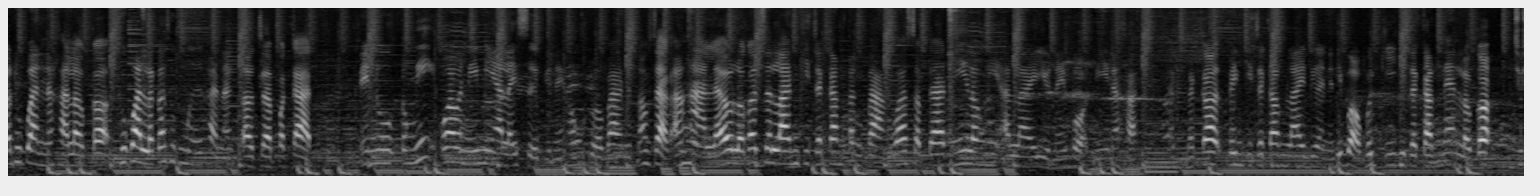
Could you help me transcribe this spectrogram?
ก็ทุกวันนะคะ เราก็ทุกวันแล้วก็ทุกมื้อค่ะนะเราจะประกาศเมนูตรงนี้ว่าวันนี้มีอะไรเสิร์ฟอยู่ในห้องครัวบ้าง นอกจากอาหารแล้วเราก็จะรันกิจกรรมต่างๆ ว่าสัปดาห์นี้เรามีอะไรอยู่ในบอร์ดนี้นะคะ แล้วก็เป็นกิจกรรมรายเดือนอย่างที่บอกเมื่อกี้กิจกรรมแน่นเราก็โช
